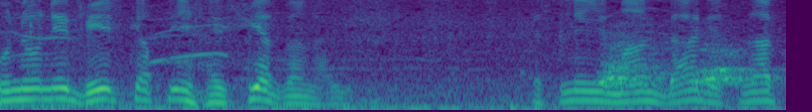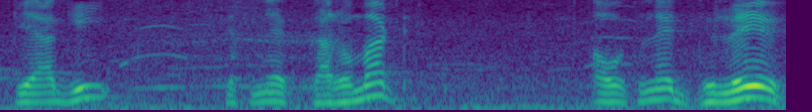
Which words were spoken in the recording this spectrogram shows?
उन्होंने बेच के अपनी हैसियत बनाई। इतने ईमानदार इतना त्यागी इतने कर्मठ और उतने दिलेर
